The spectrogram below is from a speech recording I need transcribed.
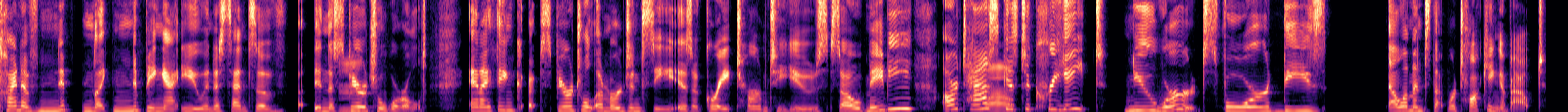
kind of nip like nipping at you in a sense of in the Mm. spiritual world. And I think spiritual emergency is a great term to use. So maybe our task Wow. is to create new words for these elements that we're talking about.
